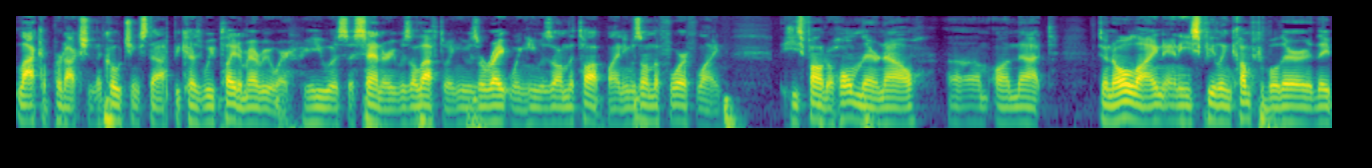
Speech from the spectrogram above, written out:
lack of production, the coaching staff, because we played him everywhere. He was a center, he was a left wing, he was a right wing, he was on the top line, he was on the fourth line. He's found a home there now um, on that Danault line, and he's feeling comfortable there. They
